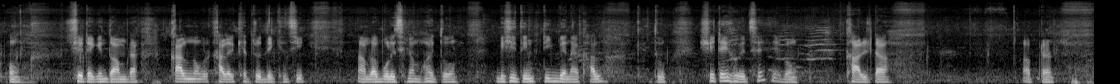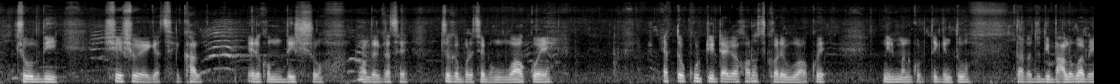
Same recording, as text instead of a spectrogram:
এবং সেটা কিন্তু আমরা কালনগর খালের ক্ষেত্রে দেখেছি। আমরা বলেছিলাম হয়তো বেশি দিন টিকবে না খাল, কিন্তু সেটাই হয়েছে এবং খালটা আপনার জলদি শেষ হয়ে গেছে, খাল। এরকম দৃশ্য আমাদের কাছে চোখে পড়েছে এবং ওয়াকওয়ে এত কোটি টাকা খরচ করে ওয়াকওয়ে নির্মাণ করতে কিন্তু তারা যদি ভালোভাবে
